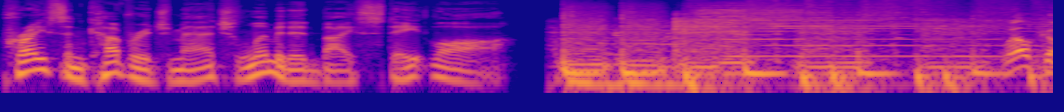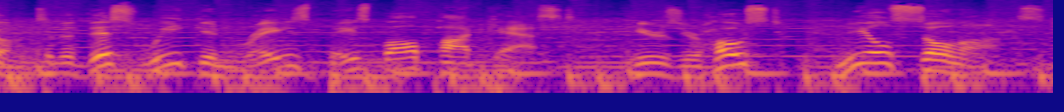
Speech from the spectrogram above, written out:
Price and coverage match limited by state law. Welcome to the This Week in Rays Baseball podcast. Here's your host, Neil Solondz.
